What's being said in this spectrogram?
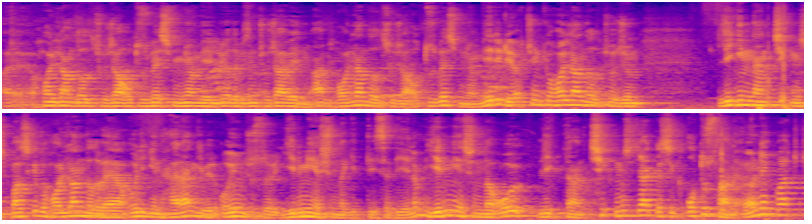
e, Hollandalı çocuğa 35 milyon veriliyor da bizim çocuğa verilmiyor. Abi Hollandalı çocuğa 35 milyon veriliyor çünkü Hollandalı çocuğun liginden çıkmış başka bir Hollandalı veya o ligin herhangi bir oyuncusu 20 yaşında gittiyse diyelim 20 yaşında o ligden çıkmış yaklaşık 30 tane örnek var.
